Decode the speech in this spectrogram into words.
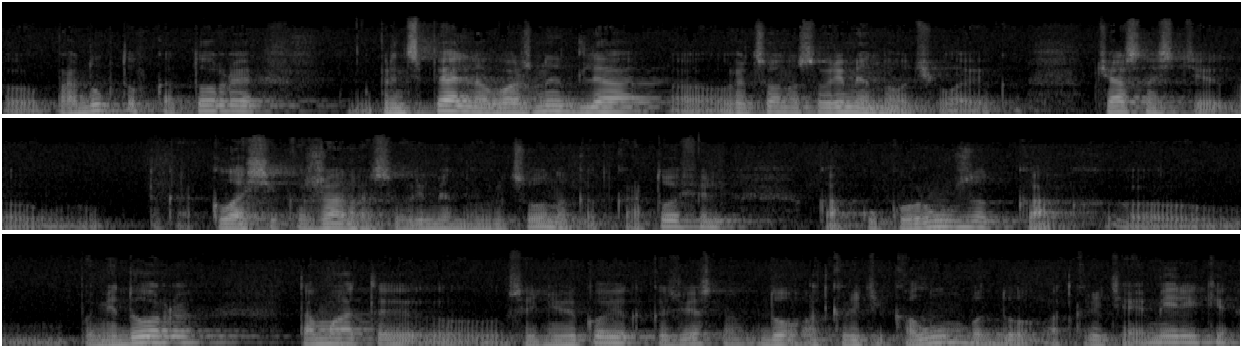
э, продуктов, которые принципиально важны для э, рациона современного человека. В частности, такая классика жанра современного рациона, как картофель, как кукуруза, как помидоры, томаты в Средневековье, как известно, до открытия Колумба, до открытия Америки,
